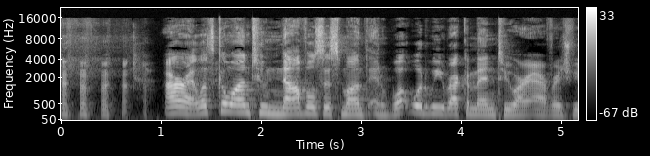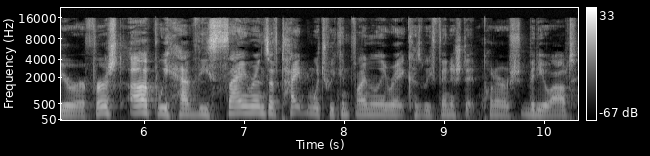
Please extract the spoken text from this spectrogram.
All right, let's go on to novels this month and what would we recommend to our average viewer? First up, we have The Sirens of Titan, which we can finally rate because we finished it and put our video out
